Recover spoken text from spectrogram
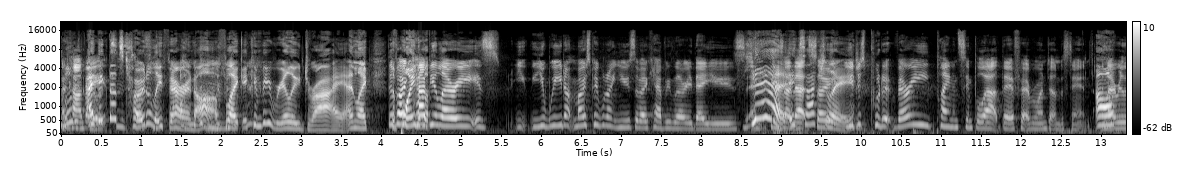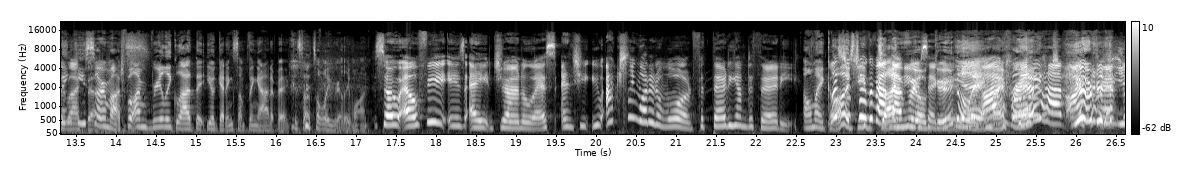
I Look, can't I think it. that's totally fair enough. Like it can be really dry and like the, the, point of the- vocabulary is you, you, we don't most people don't use the vocabulary they use and Yeah, like that. so you just put it very plain and simple out there for everyone to understand Oh, and I really thank like you that. so much. Well, I'm really glad that you're getting something out of it because that's all we really want. So Elfy is a journalist, and she you actually won an award for Thirty Under Thirty. Oh my god, Let's just you've talk about done that for a your second. googling, Yeah. my I friend. really have. I'm You're- prepped, you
